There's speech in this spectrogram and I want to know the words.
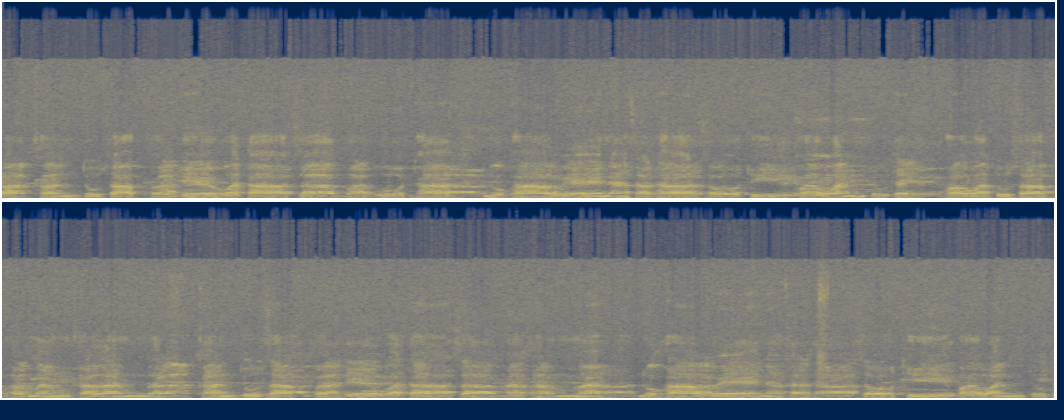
รักขันตุสัพพเทวตาสัพพพุทธานุภาเวนะสัทธาโสธีภวันตุเต ภาวตุสัพพมังคลังลักขันตุสัพพเทวตาสัพพธรรมานุภาเวนะสัทธาโสธีภวันตุเต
